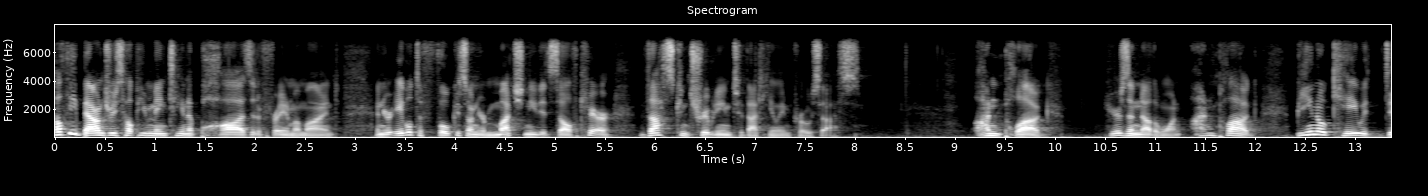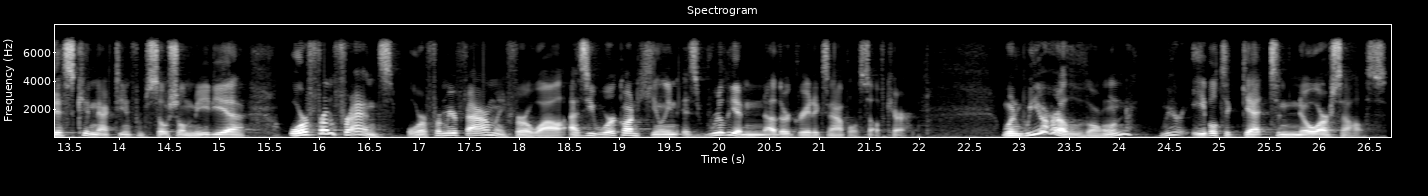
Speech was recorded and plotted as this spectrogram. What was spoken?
Healthy boundaries help you maintain a positive frame of mind, and you're able to focus on your much needed self care, thus contributing to that healing process. Unplug. Here's another one unplug. Being okay with disconnecting from social media or from friends or from your family for a while as you work on healing is really another great example of self care. When we are alone, we are able to get to know ourselves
